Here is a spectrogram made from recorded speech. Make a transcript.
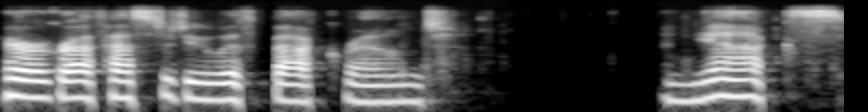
paragraph has to do with background and yaks.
